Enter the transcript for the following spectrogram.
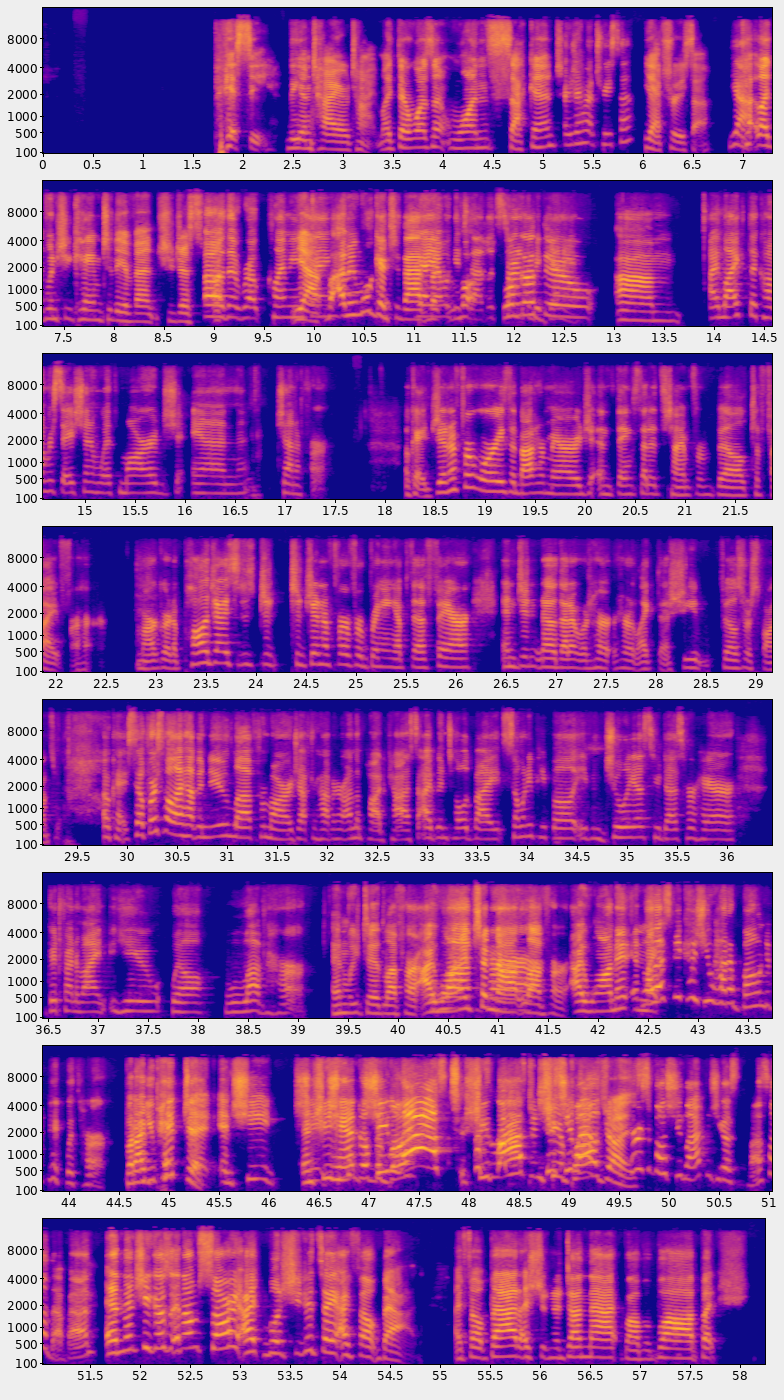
pissy the entire time. Like there wasn't one second. Are you talking about Teresa? Yeah, Teresa. Yeah. Like when she came to the event, she just Oh, uh, the rope climbing. yeah. thing? I mean, we'll get to that. yeah, but yeah, we'll get we'll, to that. Let's we'll go through. Um, I liked the conversation with Marge and Jennifer. okay. Jennifer worries about her marriage and thinks that it's time for Bill to fight for her. Margaret apologized to, to Jennifer for bringing up the affair and didn't know that it would hurt her like this. She feels responsible. Okay. So, first of all, I have a new love for Marge after having her on the podcast. I've been told by so many people, even Julius, who does her hair, good friend of mine, you will love her. And we did love her. I Love wanted to not love her. I wanted, and well, my, that's because you had a bone to pick with her. but I you picked it. and she, And she handled the she bone. laughed. She laughed and she, She- she laughed. apologized. First of all, she laughed and she goes, "That's not that bad." And then she goes, and I'm sorry. I well, she did say I felt bad. I felt bad. I shouldn't have done that. Blah blah blah. But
